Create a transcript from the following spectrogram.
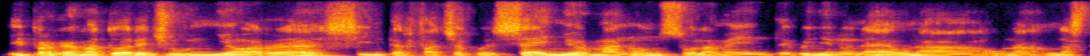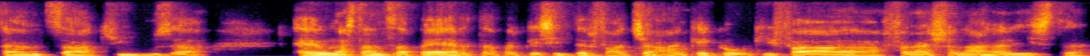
il programmatore junior si interfaccia col senior, ma non solamente, quindi non è una, una, una stanza chiusa, è una stanza aperta perché si interfaccia anche con chi fa financial analyst,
